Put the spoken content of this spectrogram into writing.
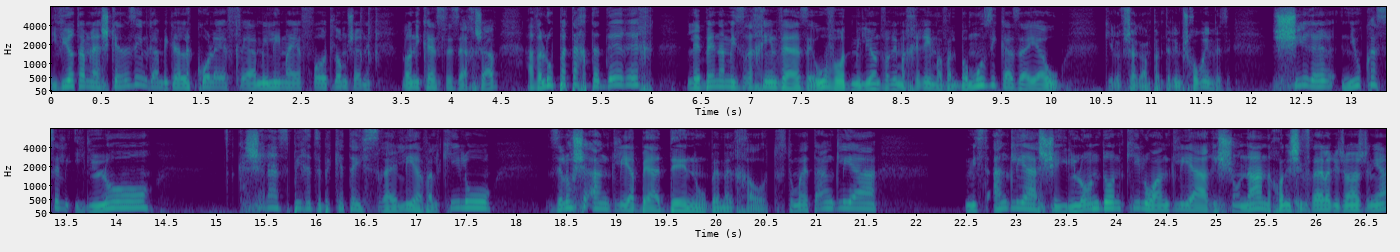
הביא אותם לאשכנזים גם בגלל הקול היפה, המילים היפות, לא משנה, לא ניכנס לזה עכשיו, אבל הוא פתח את הדרך לבין המזרחים והזה, הוא ועוד מיליון דברים אחרים, אבל במוזיקה זה היה הוא. כאילו אפשר גם פנתרים שחורים וזה. שירר, ניוקאסל היא לא... קשה להסביר את זה בקטע ישראלי, אבל כאילו, זה לא שאנגליה בעדנו, במרכאות. זאת אומרת, אנגליה... מס- אנגליה שהיא לונדון, כאילו אנגליה הראשונה, נכון? יש ישראל הראשונה השנייה?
